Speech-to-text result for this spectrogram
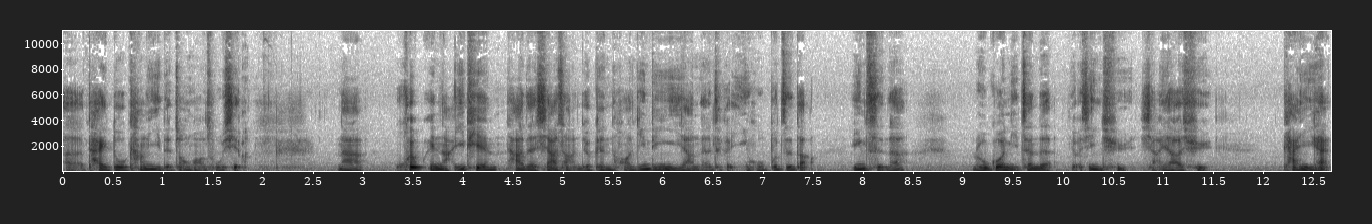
呃太多抗议的状况出现。那会不会哪一天它的下场就跟黄金钉一样的？这个银湖不知道。因此呢，如果你真的有兴趣想要去看一看，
